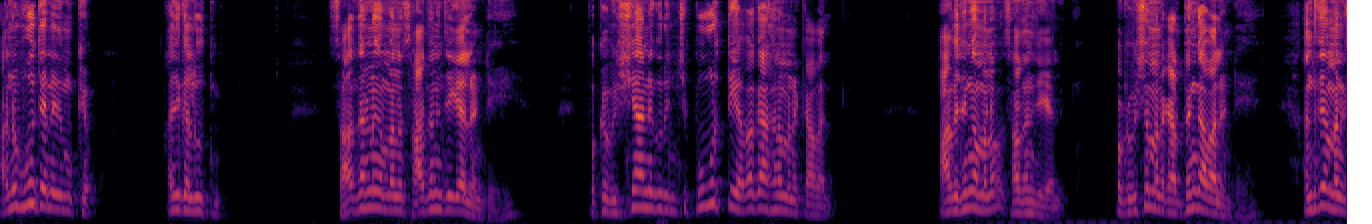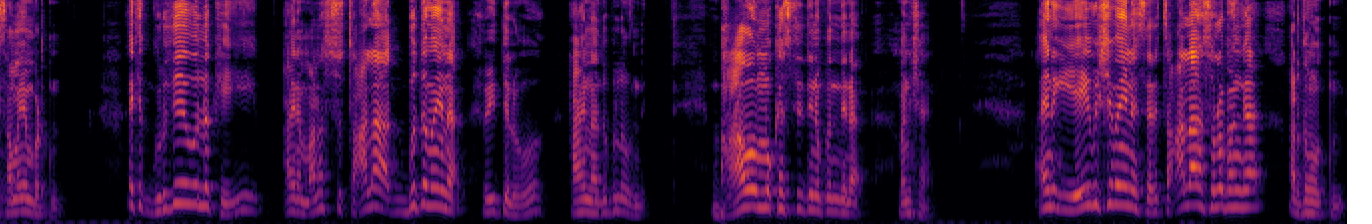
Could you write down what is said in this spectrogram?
అనుభూతి అనేది ముఖ్యం. అది కలుగుతుంది. సాధారణంగా మనం సాధన చేయాలంటే ఒక విషయాన్ని గురించి పూర్తి అవగాహన మనకు కావాలి. ఆ విధంగా మనం సాధన చేయాలి. ఒక విషయం మనకు అర్థం కావాలంటే అందుకే మనకి సమయం పడుతుంది. అయితే గురుదేవులకి ఆయన మనస్సు చాలా అద్భుతమైన రీతిలో ఆయన అదుపులో ఉంది. భావముఖ స్థితిని పొందిన మనిషి ఆయన. ఆయనకి ఏ విషయమైనా సరే చాలా సులభంగా అర్థమవుతుంది.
